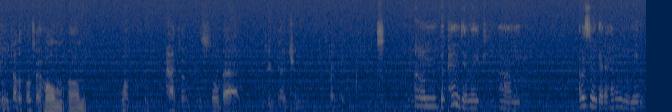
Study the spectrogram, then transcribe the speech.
Can you tell the folks at home um, what had to have been so bad to get you to start living in the streets? Um, the pandemic, um, I was doing good. I had a roommate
